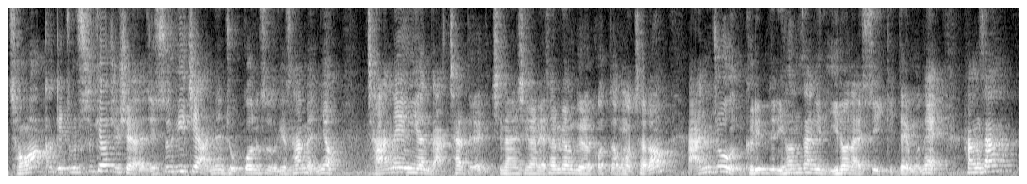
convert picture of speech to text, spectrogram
정확하게 좀 숙여주셔야지 숙이지 않는 조건 속에서 하면요. 잔에 의한 낙차들 지난 시간에 설명드렸던 것처럼 안 좋은 그림들이 현상이 일어날 수 있기 때문에 항상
